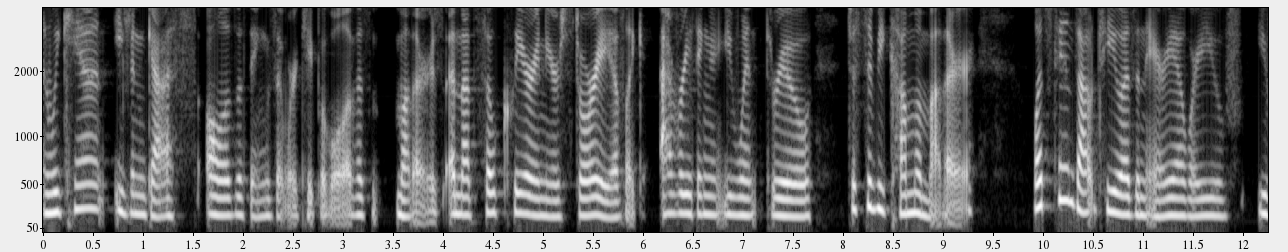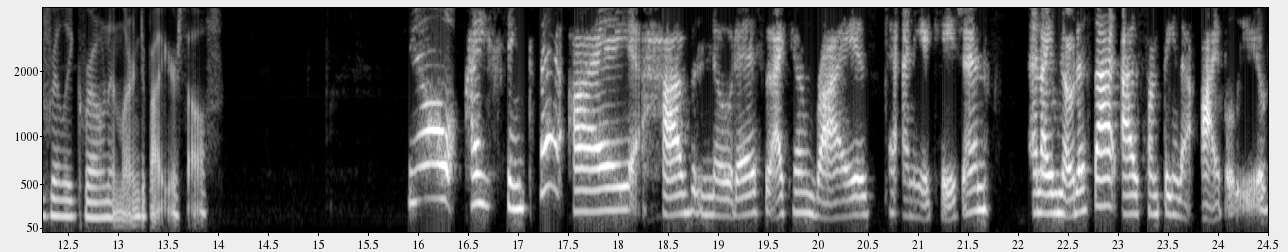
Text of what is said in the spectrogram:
And we can't even guess all of the things that we're capable of as mothers. And that's so clear in your story of like everything that you went through just to become a mother. What stands out to you as an area where you've you've really grown and learned about yourself? You know, I think that I have noticed that I can rise to any occasion. And I've noticed that as something that I believe.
